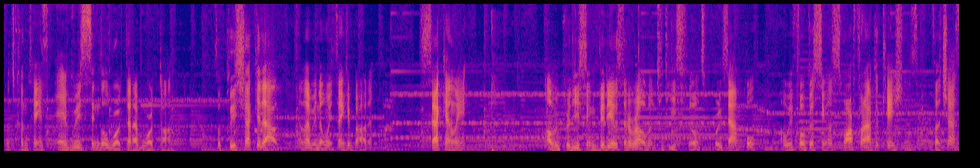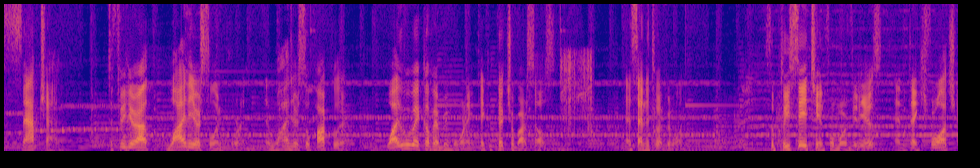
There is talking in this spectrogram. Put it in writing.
which contains every single work that I've worked on. So please check it out and let me know what you think about it. Secondly, I'll be producing videos that are relevant to these fields. For example, I'll be focusing on smartphone applications such as Snapchat to figure out why they are so important and why they're so popular. Why do we wake up every morning, take a picture of ourselves, and send it to everyone? So please stay tuned for more videos, and thank you for watching.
